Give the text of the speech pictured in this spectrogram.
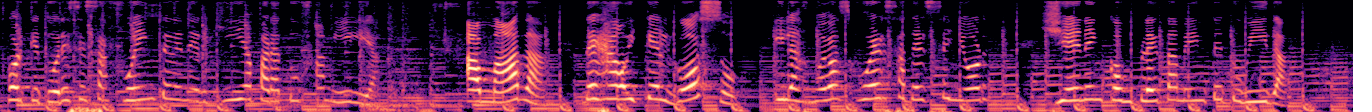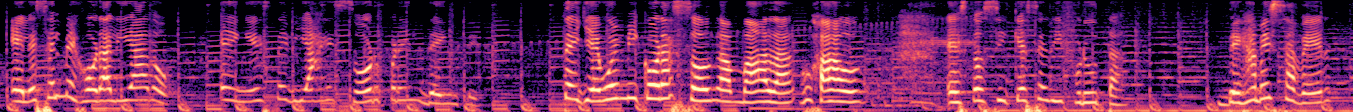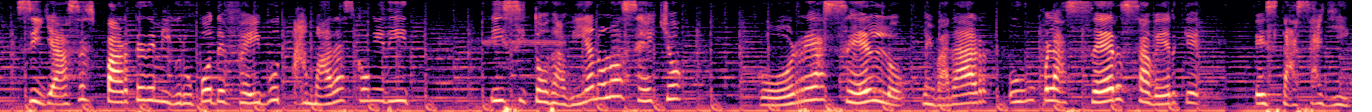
porque tú eres esa fuente de energía para tu familia. Amada, deja hoy que el gozo y las nuevas fuerzas del Señor llenen completamente tu vida. Él es el mejor aliado en este viaje sorprendente. Te llevo en mi corazón, amada. ¡Wow! Esto sí que se disfruta. Déjame saber si ya haces parte de mi grupo de Facebook Amadas con Edith. Y si todavía no lo has hecho, corre a hacerlo. Me va a dar un placer saber que estás allí.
